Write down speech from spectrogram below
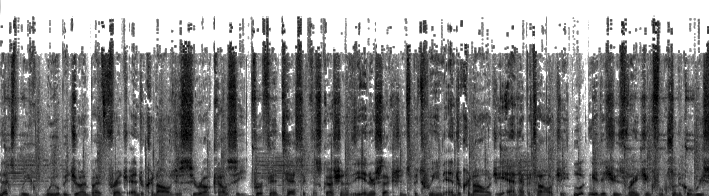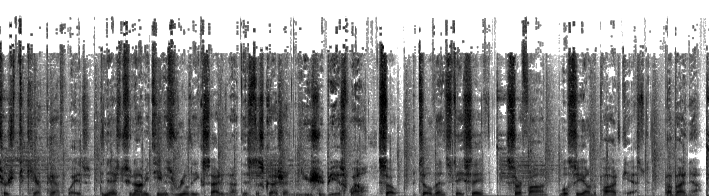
Next week, we will be joined by French endocrinologist Cyrielle Caussy for a fantastic discussion of the intersections between endocrinology and hepatology, looking at issues ranging from clinical research to care pathways. The Nash Tsunami team is really excited about this discussion, and you should be as well. So, until then, stay safe, surf on. We'll see you on the podcast. Bye bye now.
